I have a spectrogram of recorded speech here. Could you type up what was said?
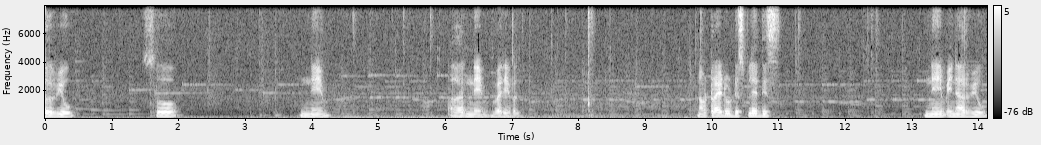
the view so name our name variable now try to display this name in our view.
